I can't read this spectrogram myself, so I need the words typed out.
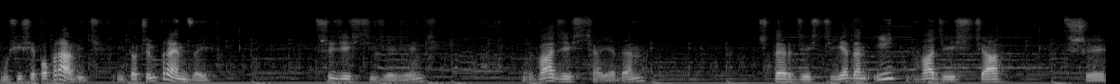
Musi się poprawić i to czym prędzej. 39, 21, 41 i 23.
